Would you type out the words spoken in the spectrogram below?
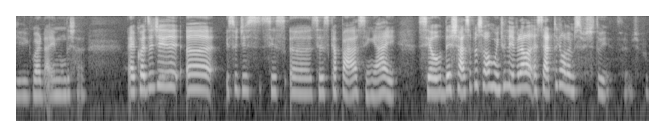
e guardar e não deixar é coisa de. Uh, isso de se, uh, se escapar, assim. Ai, se eu deixar essa pessoa muito livre, ela, é certo que ela vai me substituir. Sabe? Tipo,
